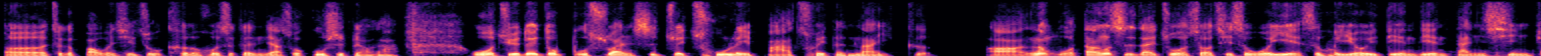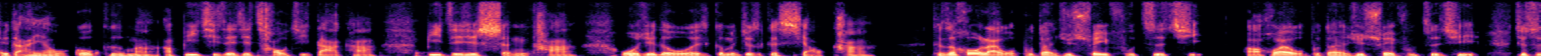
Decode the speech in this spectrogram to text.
呃这个报文写作课，或是跟人家说故事表达，我绝对都不算是最出类拔萃的那一个。啊，那我当时在做的时候，其实我也是会有一点点担心，觉得哎呀，我够格吗？啊，比起这些超级大咖，比这些神咖，我觉得我根本就是个小咖。可是后来我不断去说服自己，啊，后来我不断的去说服自己，就是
